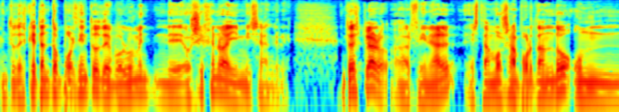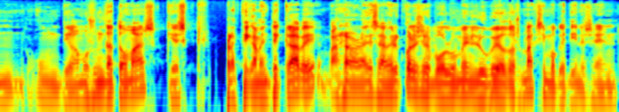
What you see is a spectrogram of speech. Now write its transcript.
Entonces, ¿qué tanto por ciento de volumen de oxígeno hay en mi sangre? Entonces, claro, al final estamos aportando un, digamos, un dato más que es prácticamente clave a la hora de saber cuál es el volumen, el VO2 máximo que tienes en,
